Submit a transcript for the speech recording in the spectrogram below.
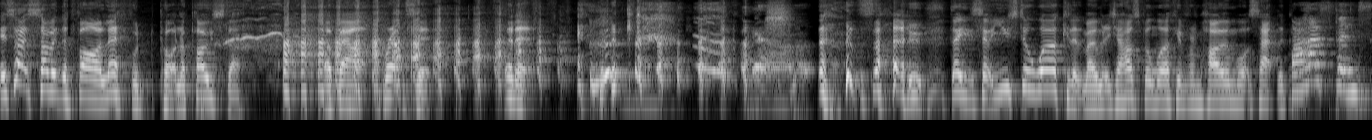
It's like something the far left would put on a poster about Brexit, isn't it? so, Dave, so are you still working at the moment? Is your husband working from home? What's that? The... My husband's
